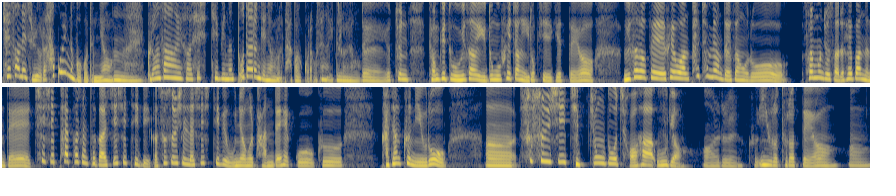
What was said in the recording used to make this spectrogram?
최선의 진료를 하고 있는 거거든요. 음. 그런 상황에서 CCTV는 또 다른 개념으로 다가올 거라고 생각이 들어요. 네. 여튼 경기도 의사회 이동욱 회장이 이렇게 얘기했대요. 의사협회 회원 8천 명 대상으로 설문조사를 해봤는데 78%가 CCTV, 그러니까 수술실 내 CCTV 운영을 반대했고 그 가장 큰 이유로 어, 수술 시 집중도 저하 우려를 그 이유로 들었대요. 어.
